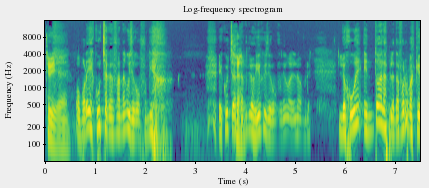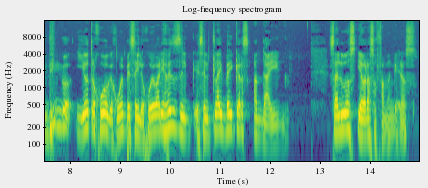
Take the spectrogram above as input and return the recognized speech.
Qué bien. O por ahí escucha Café Fandango y se confundió. escucha los capítulos viejos y se confundió con el nombre. Lo jugué en todas las plataformas que tengo y otro juego que jugué en PC y lo jugué varias veces es el, es el Clive Baker's Undying. Saludos y abrazos fandangueros.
